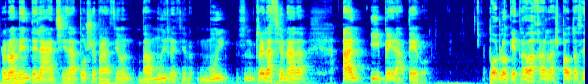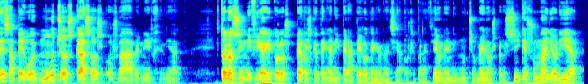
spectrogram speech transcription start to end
normalmente la ansiedad por separación va muy, muy relacionada al hiperapego. Por lo que trabajar las pautas de desapego en muchos casos os va a venir genial. Esto no significa que todos los perros que tengan hiperapego tengan ansiedad por separación, ¿eh? ni mucho menos, pero sí que su mayoría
